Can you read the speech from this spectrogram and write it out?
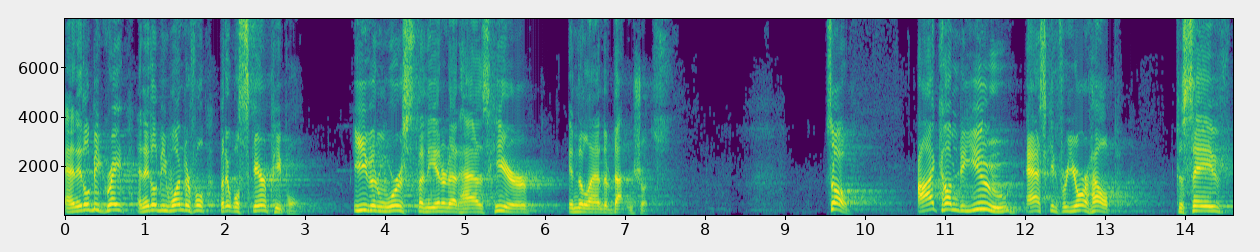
And it'll be great and it'll be wonderful, but it will scare people. Even worse than the internet has here in the land of Datenschutz. So, I come to you asking for your help to save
